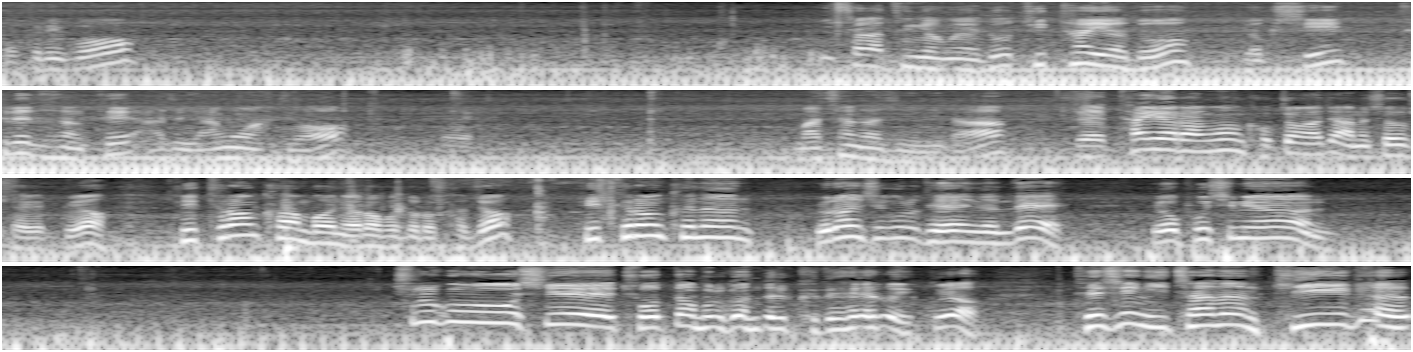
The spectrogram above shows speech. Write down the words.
네, 그리고 이 차 같은 경우에도 뒷 타이어도 역시 트레드 상태 아주 양호하죠. 네. 마찬가지입니다. 네, 타이어랑은 걱정하지 않으셔도 되겠고요. 뒤 트렁크 한번 열어보도록 하죠. 뒤 트렁크는 이런 식으로 되어 있는데 이거 보시면 출고 시에 주었던 물건들 그대로 있고요. 대신 이 차는 뒤가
